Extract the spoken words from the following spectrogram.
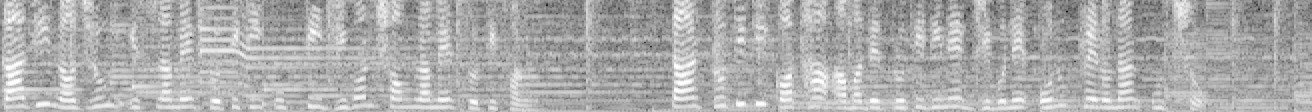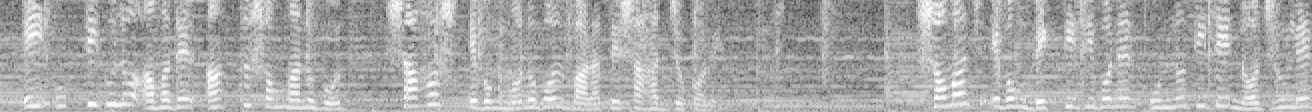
কাজী নজরুল ইসলামের প্রতিটি উক্তি জীবন সংগ্রামের প্রতিফলন। তার প্রতিটি কথা আমাদের প্রতিদিনের জীবনে অনুপ্রেরণার উৎস। এই উক্তিগুলো আমাদের আত্মসম্মানবোধ, সাহস এবং মনোবল বাড়াতে সাহায্য করে। সমাজ এবং ব্যক্তি জীবনের উন্নতিতে নজরুলের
